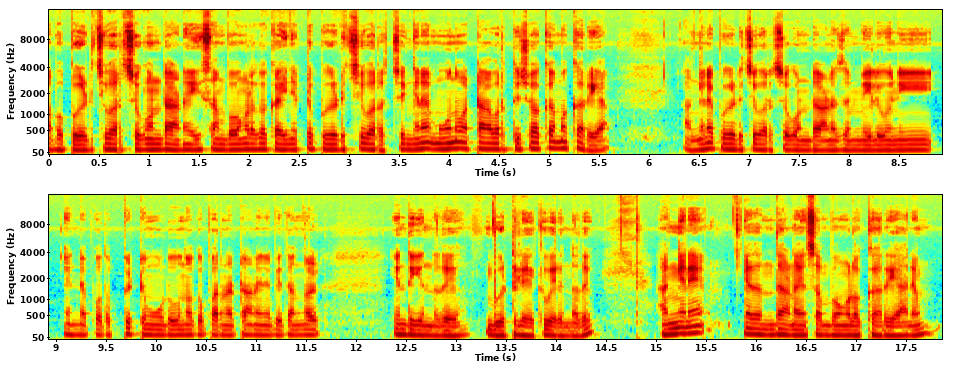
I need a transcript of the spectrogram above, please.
അപ്പോൾ പേടിച്ച് വരച്ചുകൊണ്ടാണ് ഈ സംഭവങ്ങളൊക്കെ കഴിഞ്ഞിട്ട് പേടിച്ച് വരച്ച് ഇങ്ങനെ മൂന്ന് വട്ടം ആവർത്തിച്ചൊക്കെ നമുക്കറിയാം. അങ്ങനെ പേടിച്ച് വരച്ചുകൊണ്ടാണ് ജമ്മിലൂനി എന്നെ പുതപ്പിട്ട് മൂടൂ എന്നൊക്കെ പറഞ്ഞിട്ടാണ് നബി തങ്ങൾ എന്ത് ചെയ്യുന്നത്? വീട്ടിലേക്ക് വരുന്നത്. അങ്ങനെ അതെന്താണ് സംഭവങ്ങളൊക്കെ അറിയാനും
